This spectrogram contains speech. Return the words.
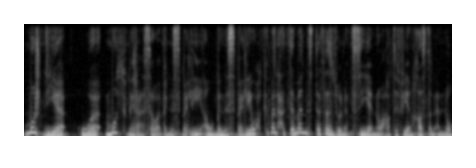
مجدية ومثمرة سواء بالنسبة لي أو بالنسبة لي وكمان حتى ما نستفزه نفسيا وعاطفيا خاصة أنه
